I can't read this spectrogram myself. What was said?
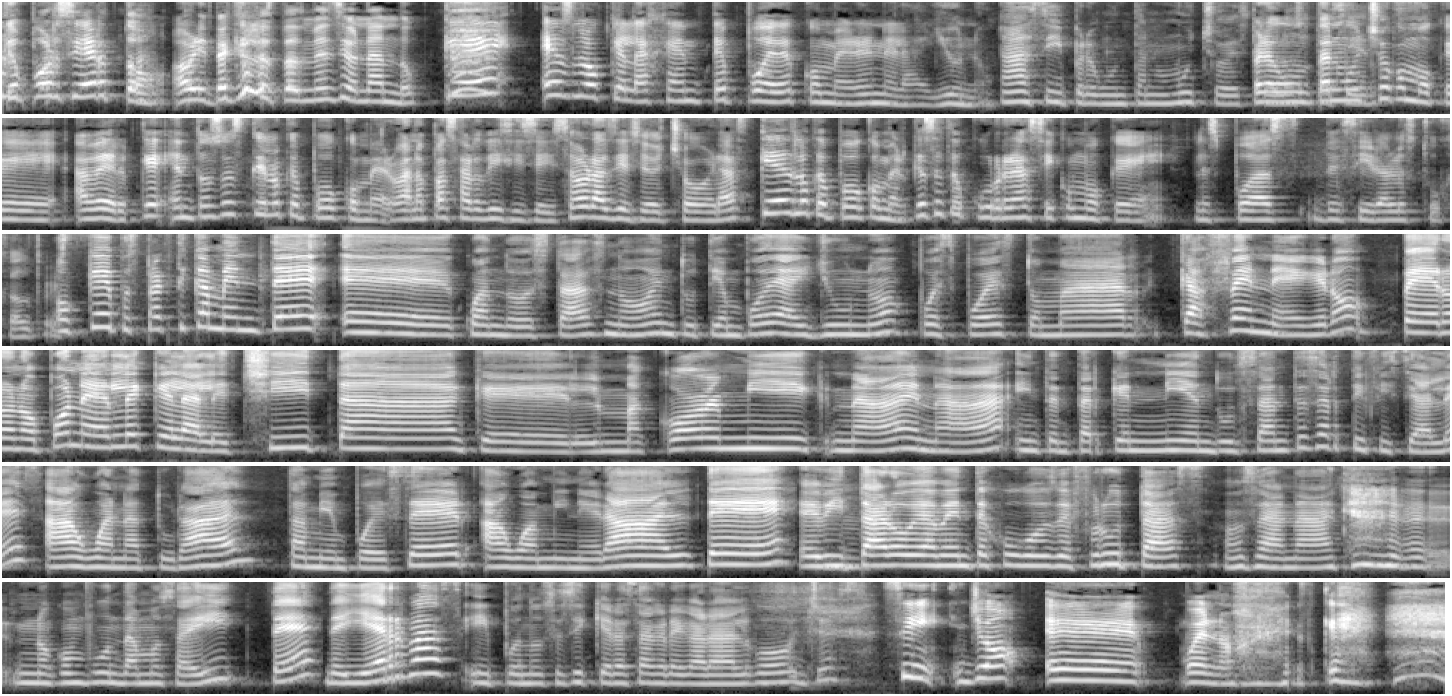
que por cierto, ahorita que lo estás mencionando, ¿qué es lo que la gente puede comer en el ayuno? Ah, sí, preguntan mucho esto. Preguntan mucho como que, a ver, ¿qué, entonces, ¿qué es lo que puedo comer? Van a pasar 16 horas, 18 horas. ¿Qué es lo que puedo comer? ¿Qué se te ocurre así como que les puedas decir a los two healthers? Ok, pues prácticamente eh, cuando estás, ¿no? En tu tiempo de ayuno, pues puedes tomar café negro, pero no ponerle que la lechita, que el McCormick, nada de nada. Intentar que ni endulzantes artificiales, agua natural, también puede ser, agua mineral, té, evitar obviamente jugos de frutas, o sea, nada que no confundamos ahí, té de hierbas y pues no sé si quieres agregar algo, Jess. Sí, yo, eh, bueno, es que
